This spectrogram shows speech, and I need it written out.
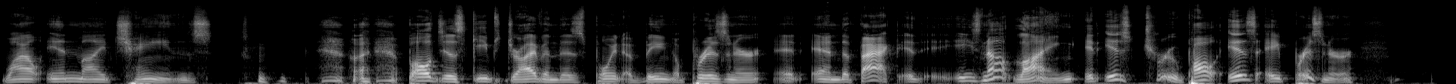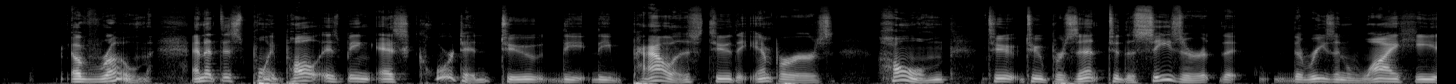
while in my chains. Paul just keeps driving this point of being a prisoner, and, and the fact it, he's not lying. It is true. Paul is a prisoner of Rome, and at this point, Paul is being escorted to the the palace, to the emperor's home, to to present to the Caesar the the reason why he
